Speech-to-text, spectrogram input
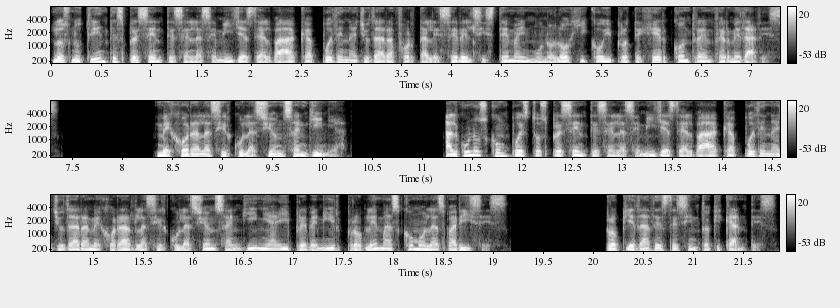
Los nutrientes presentes en las semillas de albahaca pueden ayudar a fortalecer el sistema inmunológico y proteger contra enfermedades. Mejora la circulación sanguínea. Algunos compuestos presentes en las semillas de albahaca pueden ayudar a mejorar la circulación sanguínea y prevenir problemas como las varices. Propiedades desintoxicantes.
